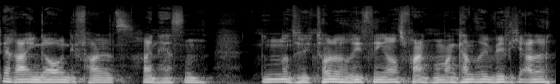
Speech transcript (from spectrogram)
der Rheingau, die Pfalz, Rheinhessen, natürlich tolle Rieslinge aus Franken. Man kann sie wirklich alle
